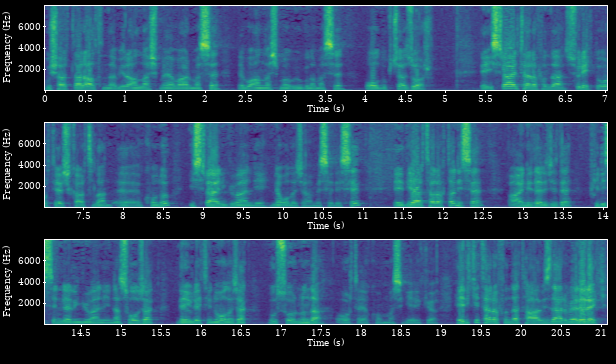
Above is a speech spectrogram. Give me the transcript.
bu şartlar altında bir anlaşmaya varması ve bu anlaşma uygulaması oldukça zor. E, İsrail tarafında sürekli ortaya çıkartılan e, konu İsrail güvenliği ne olacağı meselesi. E, diğer taraftan ise aynı derecede Filistinlilerin güvenliği nasıl olacak, devleti ne olacak bu sorunun da ortaya konması gerekiyor. Her iki tarafında tavizler vererek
